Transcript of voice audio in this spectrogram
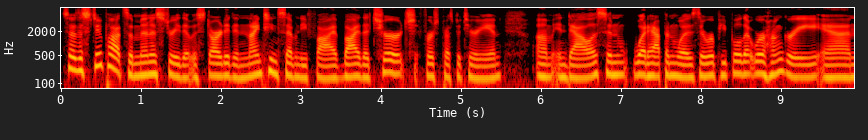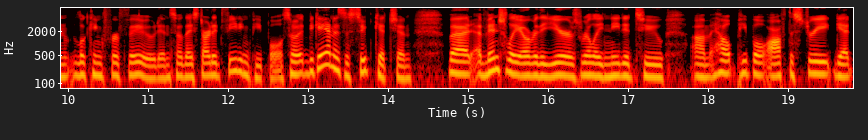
So the Stew Pot's a ministry that was started in 1975 by the church, First Presbyterian, um, in Dallas. And what happened was there were people that were hungry and looking for food, and so they started feeding people. So it began as a soup kitchen, but eventually, over the years, really needed to um, help people off the street get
